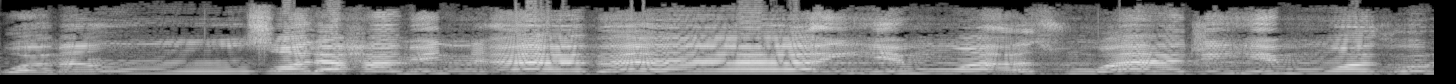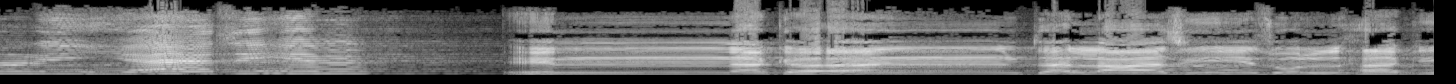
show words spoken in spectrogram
ومن صلح من آبائهم وأزواجهم وذرياتهم إنك أنت العزيز الحكيم.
